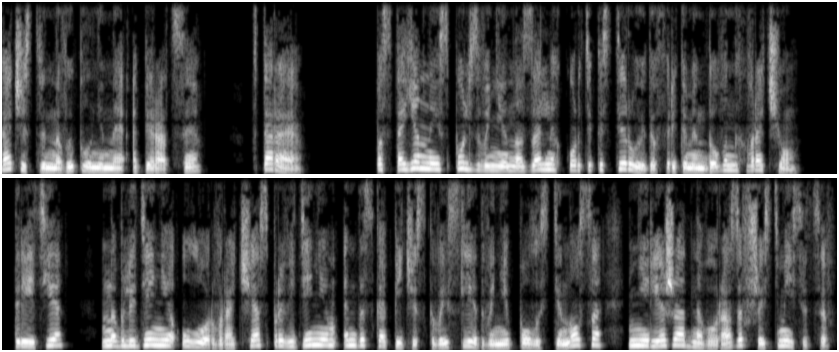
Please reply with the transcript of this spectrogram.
качественно выполненная операция. Вторая. Постоянное использование назальных кортикостероидов, рекомендованных врачом. Третье. Наблюдение у лор-врача с проведением эндоскопического исследования полости носа не реже одного раза в 6 месяцев.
